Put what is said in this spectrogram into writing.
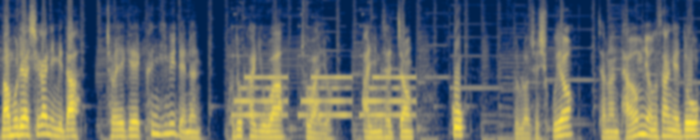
마무리할 시간입니다. 저에게 큰 힘이 되는 구독하기와 좋아요, 알림 설정 꼭 눌러주시고요. 저는 다음 영상에도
